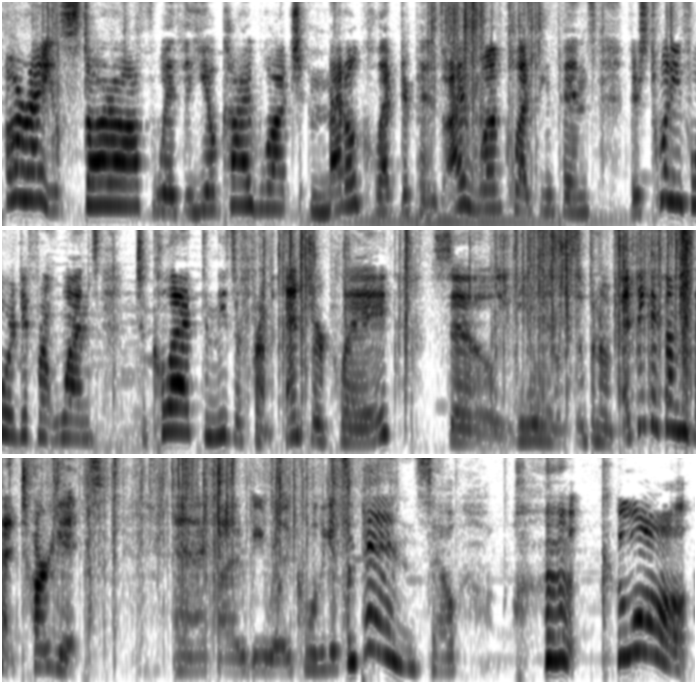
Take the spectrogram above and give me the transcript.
Alright, start off with the Yokai Watch Metal Collector Pins. I love collecting pins. There's 24 different ones to collect, and these are from Enterplay. So, yeah, let's open them. I think I found these at Target, and I thought it would be really cool to get some pins. So, cool!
